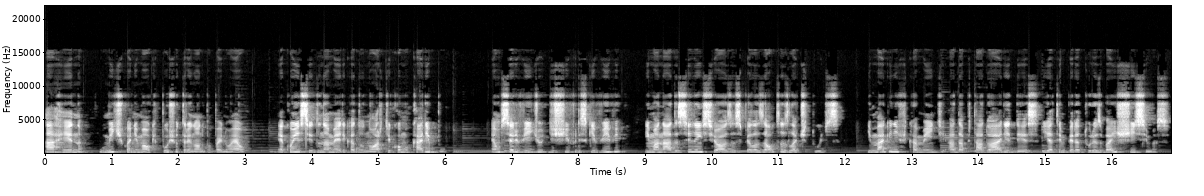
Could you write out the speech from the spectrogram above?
A rena, o mítico animal que puxa o trenó do Papai Noel, é conhecido na América do Norte como caribu. É um cervídeo de chifres que vive em manadas silenciosas pelas altas latitudes e magnificamente adaptado à aridez e a temperaturas baixíssimas.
